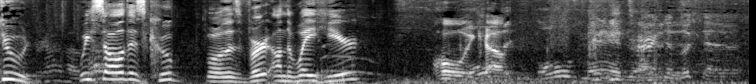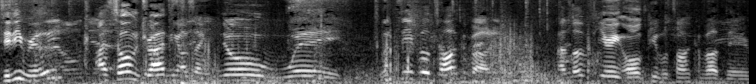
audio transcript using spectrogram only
dude. We saw this coupe, well, this vert on the way here. Holy cow. Old man driving this. looked at us. Did he really? I saw him driving. I was like, no way. Let's see if he'll talk about it. I love hearing old people talk about their,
